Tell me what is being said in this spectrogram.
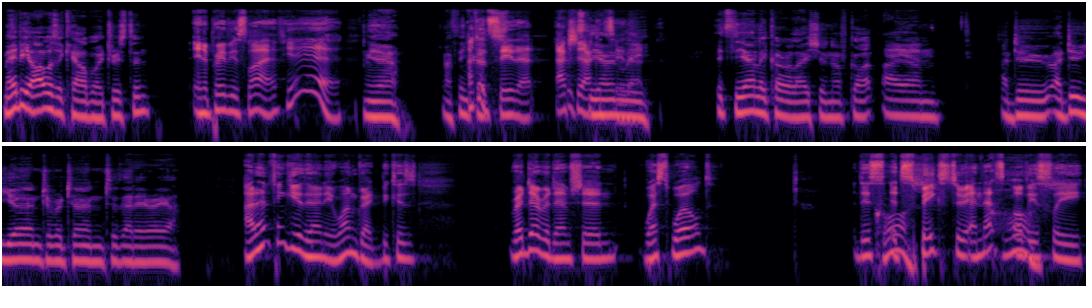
maybe I was a cowboy, Tristan. In a previous life, yeah. Yeah, I think I could see that. Actually, I it's the see only, that. It's the only correlation I've got. I um, I do, I do yearn to return to that area. I don't think you're the only one, Greg, because Red Dead Redemption, Westworld, this it speaks to, and that's obviously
